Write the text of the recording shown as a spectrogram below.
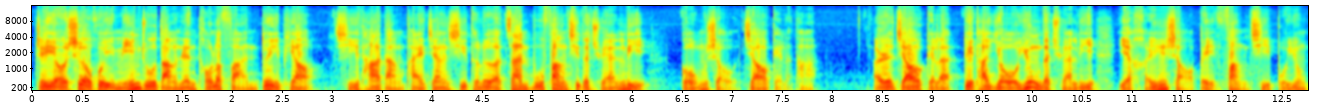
只有社会民主党人投了反对票，其他党派将希特勒暂不放弃的权利拱手交给了他，而交给了对他有用的权利也很少被放弃不用。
